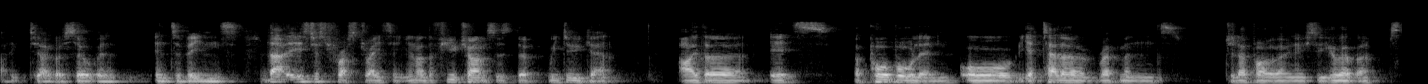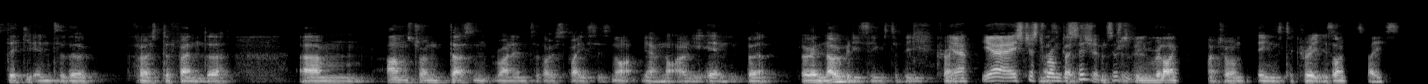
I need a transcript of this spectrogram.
I think Thiago Silva intervenes. That is just frustrating. You know, the few chances that we do get, either it's a poor ball in, or yeah, Tella, Redmond, Djenepo, Onusi, whoever, stick it into the first defender. Um, Armstrong doesn't run into those spaces. Not yeah, not only him, but again, nobody seems to be. Yeah, yeah, it's just wrong space. decisions, It's just it? been relying much on Ings to create his own space.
